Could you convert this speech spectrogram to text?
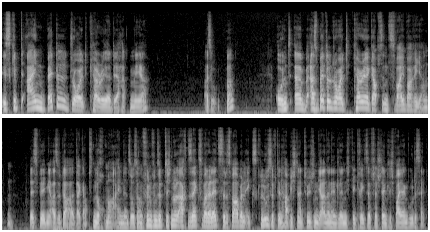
Es gibt einen Battle Droid Carrier, der hat mehr. Also, ne? Und äh, also Battle Droid Carrier gab es in zwei Varianten. Deswegen, also da, da gab es nochmal einen sozusagen. 75086 war der letzte, das war aber ein Exclusive, den habe ich natürlich in die anderen Händler nicht gekriegt, selbstverständlich, war ja ein gutes Set.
